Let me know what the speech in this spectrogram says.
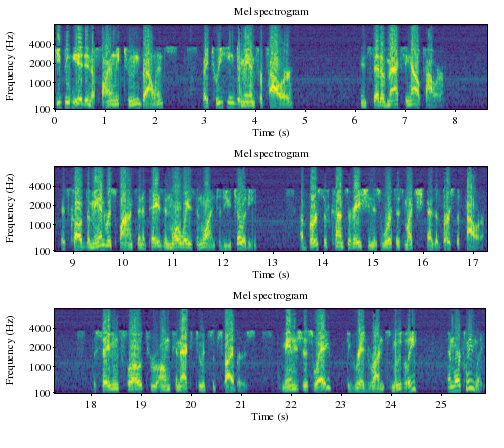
keeping it in a finely tuned balance by tweaking demand for power instead of maxing out power. It's called demand response, and it pays in more ways than one. To the utility, a burst of conservation is worth as much as a burst of power. The savings flow through OhmConnect to its subscribers. Managed this way, the grid runs smoothly and more cleanly.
